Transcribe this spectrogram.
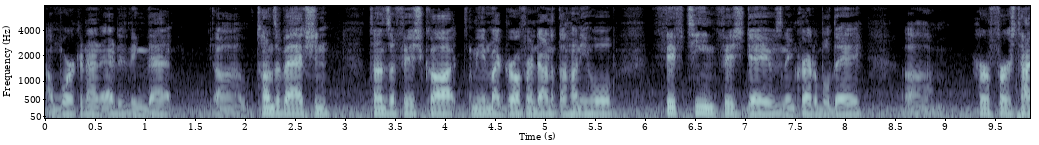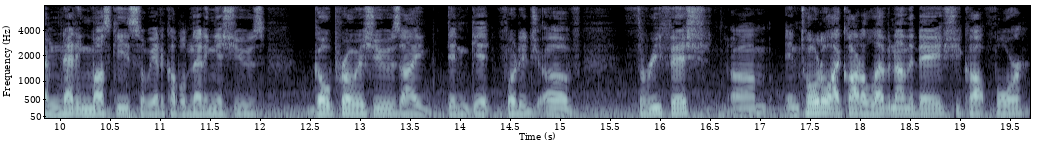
I'm working on editing that. Uh, tons of action, tons of fish caught. It's me and my girlfriend down at the honey hole. 15 fish day. It was an incredible day. Um, her first time netting muskies, so we had a couple netting issues, GoPro issues. I didn't get footage of three fish um, in total, I caught 11 on the day. She caught four,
